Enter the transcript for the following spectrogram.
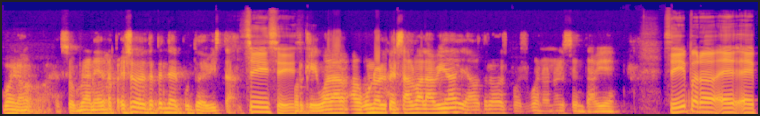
Bueno, sombra negra, eso depende del punto de vista. Sí, sí. Porque igual a algunos les salva la vida y a otros, pues bueno, no les sienta bien. Sí, pero es,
